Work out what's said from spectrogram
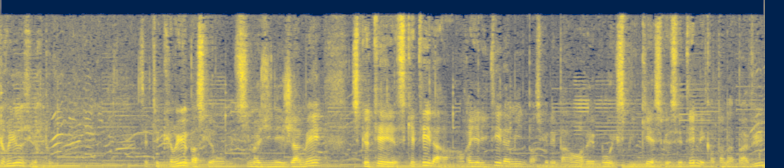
Curieux surtout. C'était curieux parce qu'on ne s'imaginait jamais ce qu'était en réalité la mine, parce que les parents avaient beau expliquer ce que c'était, mais quand on n'a pas vu,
